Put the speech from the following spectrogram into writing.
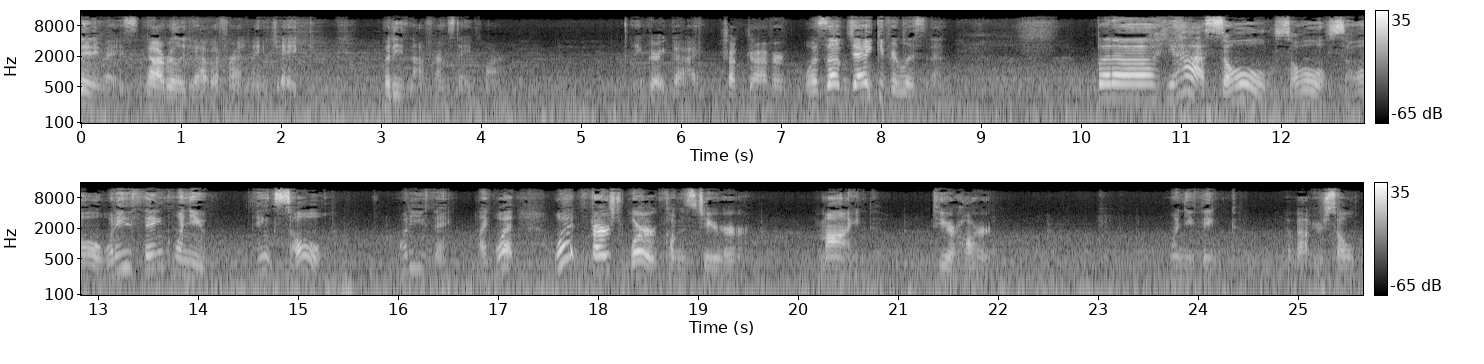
anyways, no, I really do have a friend named Jake, but he's not from State Farm. And great guy, truck driver. What's up, Jake? If you're listening. But uh, yeah, soul, soul, soul. What do you think when you think soul? What do you think? Like what? What first word comes to your mind, to your heart, when you think about your soul?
